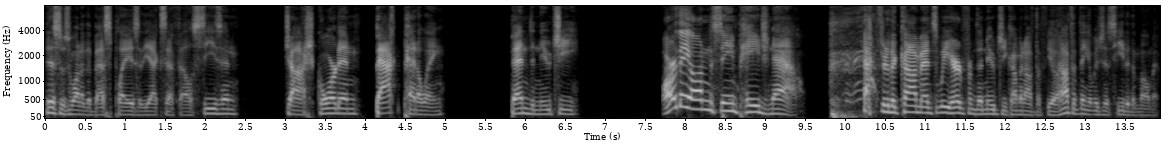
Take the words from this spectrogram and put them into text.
This was one of the best plays of the XFL season. Josh Gordon backpedaling, Ben DiNucci. Are they on the same page now? After the comments we heard from DiNucci coming off the field, I have to think it was just heat of the moment.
